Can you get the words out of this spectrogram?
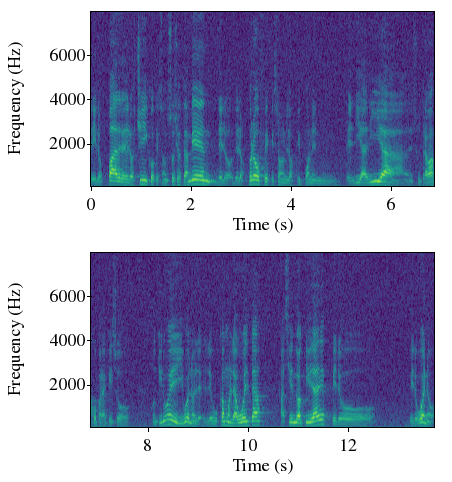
de los padres de los chicos, que son socios también, de, los profes, que son los que ponen el día a día en su trabajo para que eso continúe. Y bueno, le, buscamos la vuelta haciendo actividades, pero, pero bueno,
